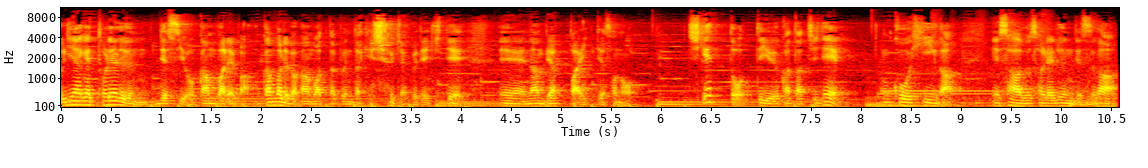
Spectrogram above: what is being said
売り上げ取れるんですよ。頑張れば。頑張れば頑張った分だけ集客できて、えー、何百杯ってそのチケットっていう形でコーヒーがサーブされるんですが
